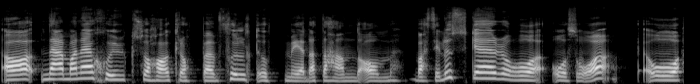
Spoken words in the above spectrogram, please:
ja, när man är sjuk så har kroppen fullt upp med att ta hand om basilusker och, och så. Och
